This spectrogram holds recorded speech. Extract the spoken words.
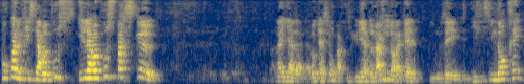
Pourquoi le Christ la repousse? Il la repousse parce que là il y a la, vocation particulière de Marie dans laquelle il nous est difficile d'entrer,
